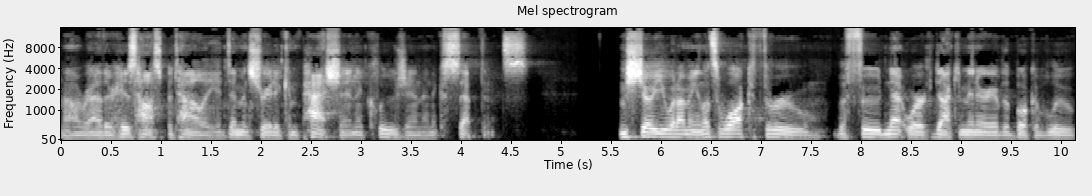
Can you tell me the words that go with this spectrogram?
No, rather, his hospitality demonstrated compassion, inclusion, and acceptance. Let me show you what I mean. Let's walk through the Food Network documentary of the book of Luke.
